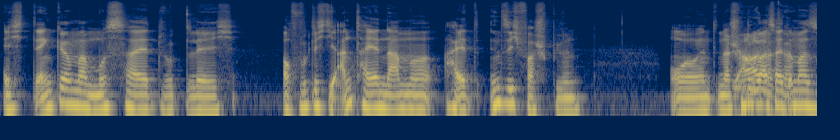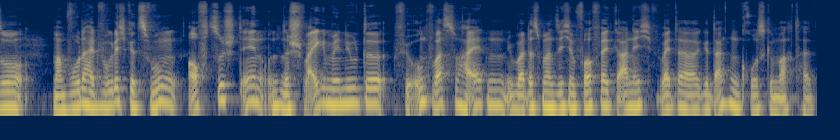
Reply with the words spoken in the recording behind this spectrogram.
ich denke, man muss halt wirklich auch wirklich die Anteilnahme halt in sich verspüren. Und in der Schule Ja, war es halt klar. immer so, man wurde halt wirklich gezwungen, aufzustehen und eine Schweigeminute für irgendwas zu halten, über das man sich im Vorfeld gar nicht weiter Gedanken groß gemacht hat.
